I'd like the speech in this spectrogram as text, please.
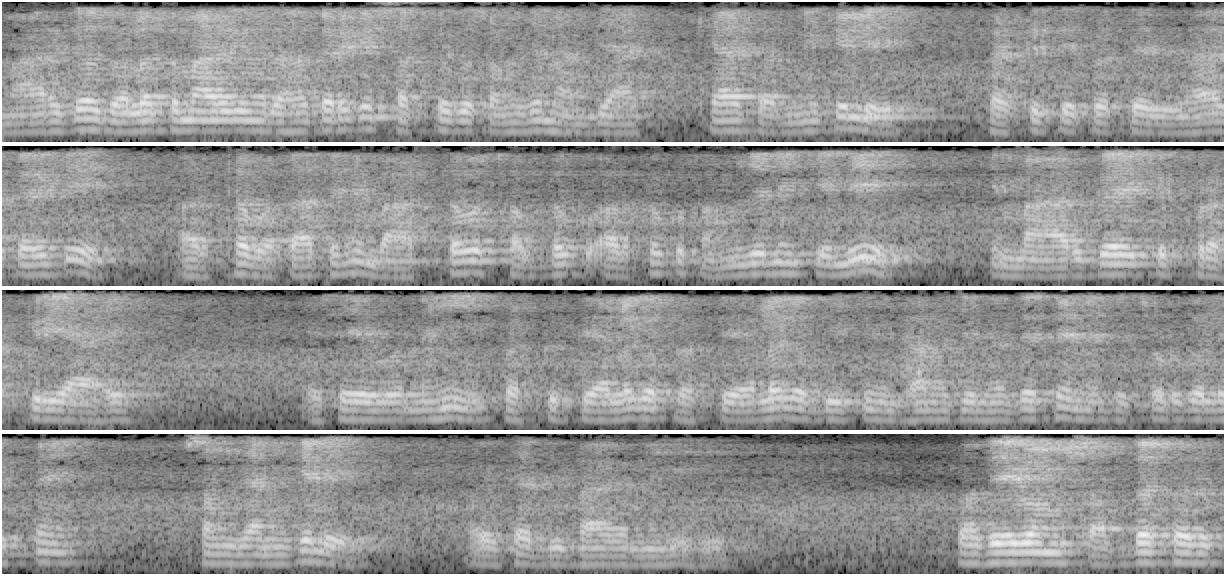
मार्ग, गलत मार्ग में रह करके सत्य को समझना, व्याख्या करने के लिए प्रकृति प्रत्यय विवाह करके अर्थ बताते हैं। वास्तव शब्द को, अर्थ को समझने के लिए मार्ग एक प्रक्रिया है। ऐसे वो नहीं, प्रकृति अलग, प्रत्यय अलग, बीच में धन चिन्ह देते नहीं तो छोड़ कर लिखते हैं समझाने के लिए, ऐसा विभाग नहीं है। तदेव शब्द स्वरूप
